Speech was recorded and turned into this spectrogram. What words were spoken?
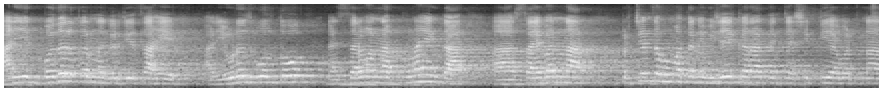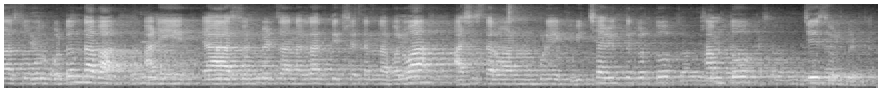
आणि एक बदल करणं गरजेचं आहे. आणि एवढंच बोलतो आणि सर्वांना पुन्हा एकदा साहेबांना प्रचंड बहुमताने विजय करा त्यांच्या शिट्टी या बटनासमोर बटन दाबा आणि या सोनपेठचा नगराध्यक्ष त्यांना बनवा अशी सर्वांपुढे एक इच्छा व्यक्त करतो थांबतो. जय सोनपेठकर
